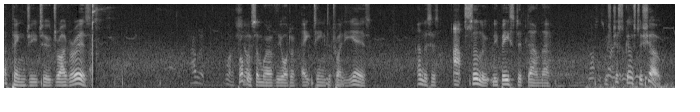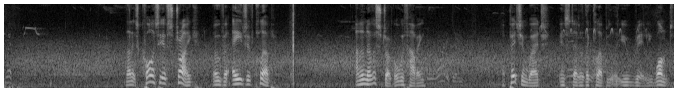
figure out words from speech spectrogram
a Ping G2 driver is. Howard. What a Probably shot. somewhere of the order of 18 to 20 years. And this is absolutely beasted down there, which just goes to show that it's quality of strike over age of club and another struggle with having left. Right again. a pitching wedge instead of the club that you really want.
